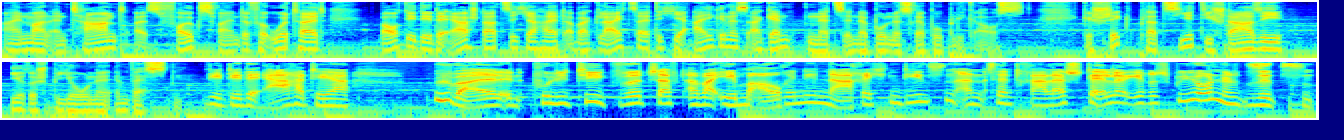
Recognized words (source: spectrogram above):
einmal enttarnt, als Volksfeinde verurteilt, baut die DDR-Staatssicherheit aber gleichzeitig ihr eigenes Agentennetz in der Bundesrepublik aus. Geschickt platziert die Stasi ihre Spione im Westen. Die DDR hatte ja überall in Politik, Wirtschaft, aber eben auch in den Nachrichtendiensten an zentraler Stelle ihre Spione sitzen.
